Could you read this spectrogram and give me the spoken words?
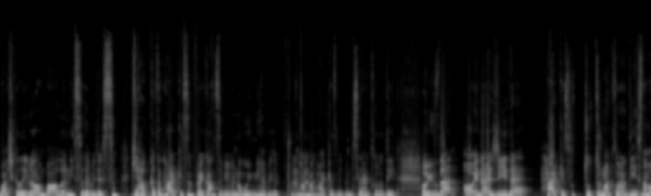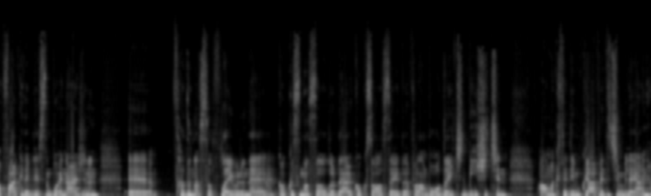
başkalarıyla olan bağlarını hissedebilirsin. Ki hakikaten herkesin frekansı birbirine uymayabilir. Çok normal. Herkes birbirini sevmek zorunda değil. O yüzden o enerjiyi de herkes tutturmak zorunda değilsin ama fark edebilirsin. Bu enerjinin e, tadı nasıl, flavor'ı ne, kokusu nasıl olur eğer kokusu olsaydı falan. Bu oda için, bir iş için, almak istediğim kıyafet için bile yani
